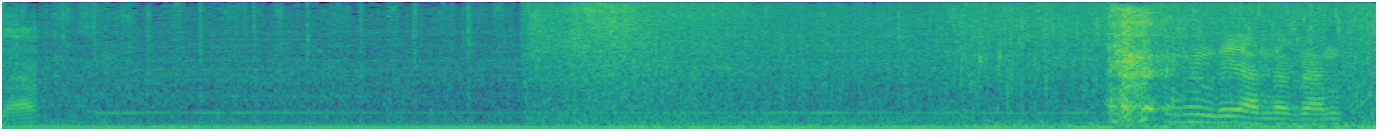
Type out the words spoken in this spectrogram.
left. the underground.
